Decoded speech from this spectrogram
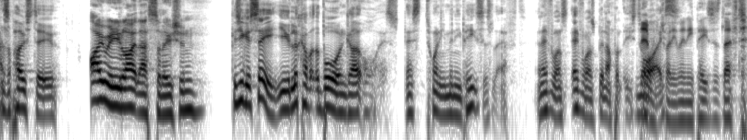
as opposed to I really like that solution. Because you can see, you look up at the board and go, "Oh, there's, there's 20 mini pizzas left," and everyone's everyone's been up at least Never twice. 20 mini pizzas left.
